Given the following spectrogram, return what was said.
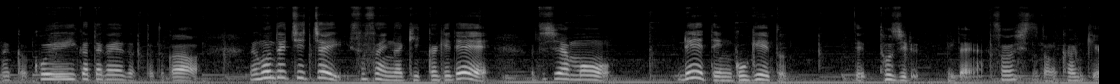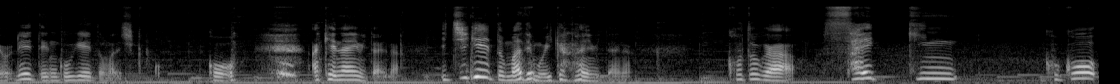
なんかこういう言い方が嫌だったとか本当にちっちゃい些細なきっかけで私はもう0.5ゲートで閉じるみたいなその人との関係を0.5ゲートまでしかこう 開けないみたいな1ゲートまでも行かないみたいなことが最近ここ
